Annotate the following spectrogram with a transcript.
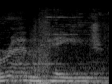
Rampage.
